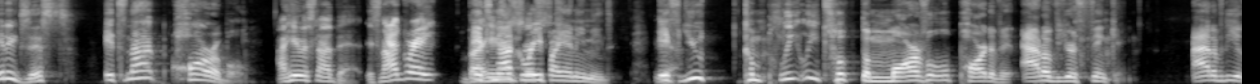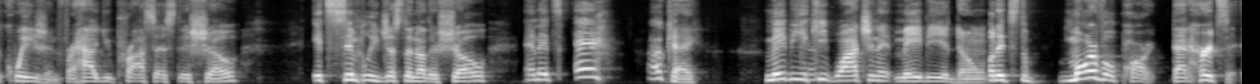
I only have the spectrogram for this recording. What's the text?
It exists. It's not horrible. I hear it's not bad. It's not great, but it's not great just- by any means. yeah. If you completely took the Marvel part of it out of your thinking, out of the equation for how you process this show, it's simply just another show. And it's eh, okay. Maybe you keep watching it, maybe you don't. But it's the Marvel part that hurts it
